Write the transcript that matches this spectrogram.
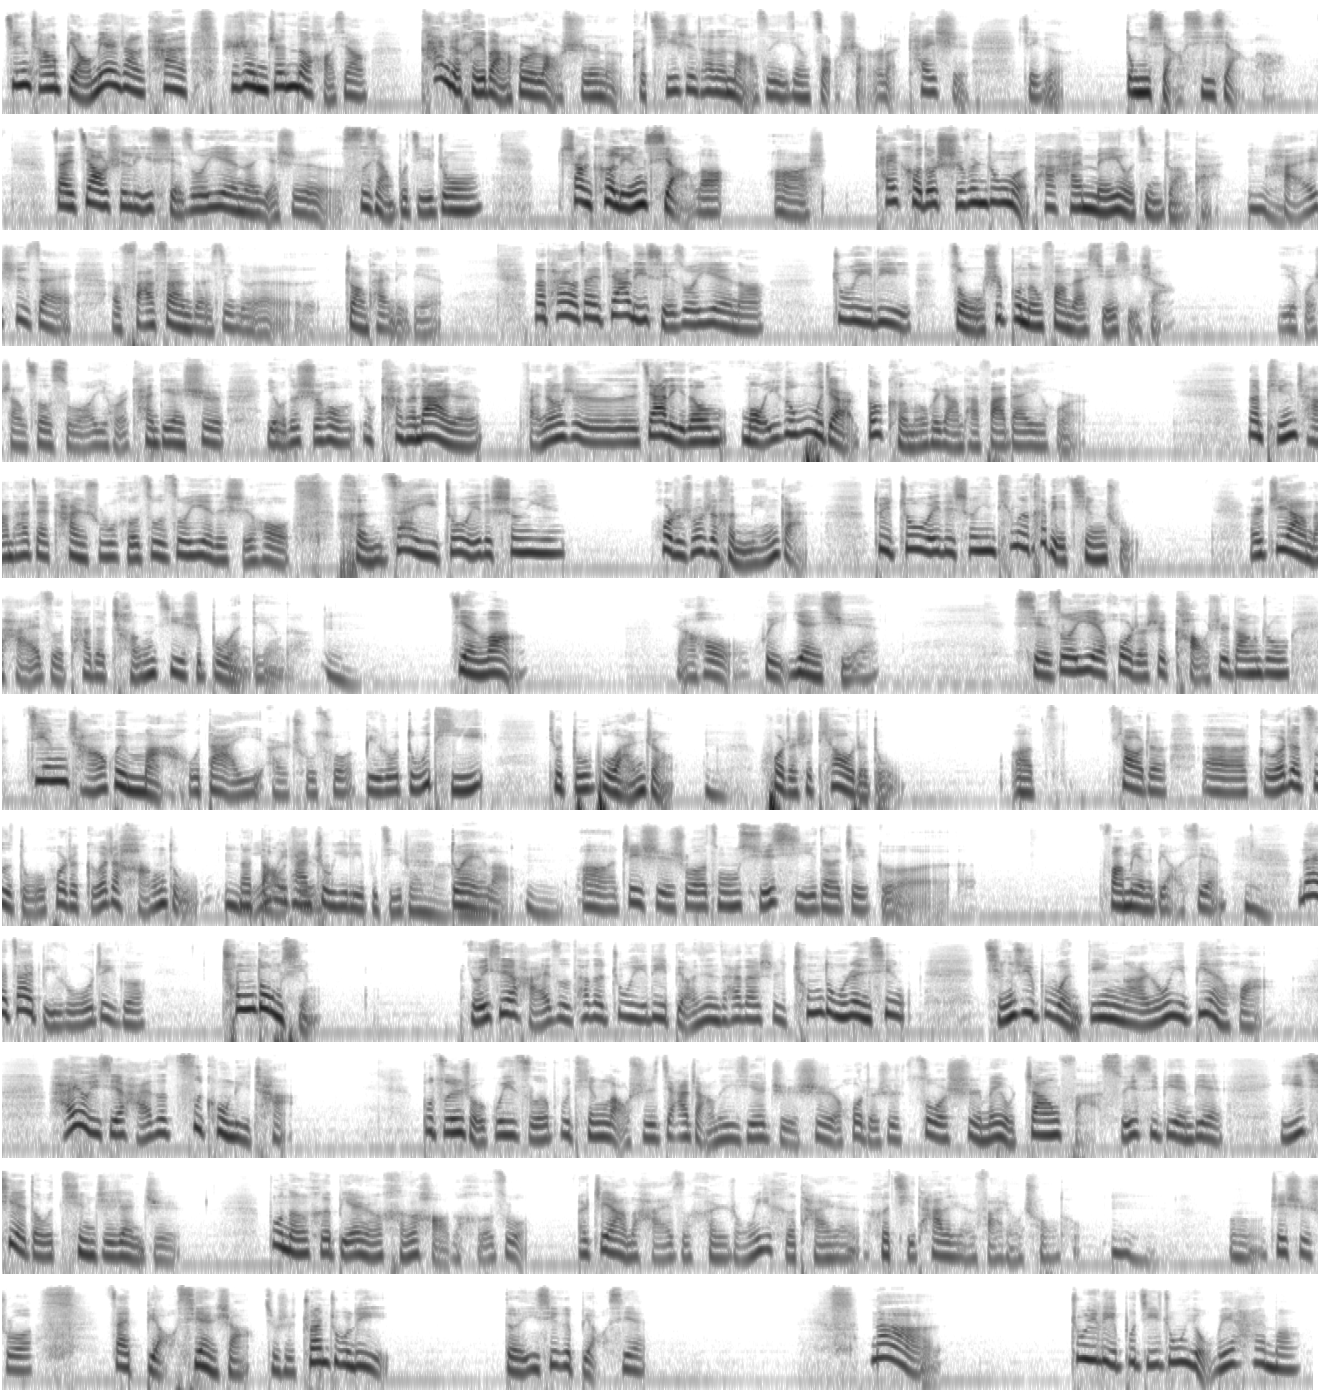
经常表面上看是认真的，好像看着黑板或者老师呢，可其实他的脑子已经走神儿了，开始这个东想西想了。在教室里写作业呢，也是思想不集中，上课铃响了啊，开课都十分钟了，他还没有进状态。还是在呃发散的这个状态里边，那他要在家里写作业呢，注意力总是不能放在学习上，一会儿上厕所，一会儿看电视，有的时候又看看大人，反正是家里的某一个物件都可能会让他发呆一会儿。那平常他在看书和做作业的时候，很在意周围的声音，或者说是很敏感，对周围的声音听得特别清楚。而这样的孩子，他的成绩是不稳定的，嗯，健忘，然后会厌学，写作业或者是考试当中，经常会马虎大意而出错，比如读题就读不完整，嗯，或者是跳着读，呃，跳着呃隔着字读或者隔着行读，那导致他注意力不集中嘛。对了，嗯。啊，这是说从学习的这个。方面的表现，那再比如这个冲动型，有一些孩子他的注意力表现他的是冲动任性，情绪不稳定啊，容易变化，还有一些孩子自控力差，不遵守规则，不听老师、家长的一些指示，或者是做事没有章法，随随便便，一切都听之任之，不能和别人很好的合作。而这样的孩子很容易和他人、和其他的人发生冲突。嗯嗯，这是说，在表现上，就是专注力的一些个表现。那注意力不集中有危害吗？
